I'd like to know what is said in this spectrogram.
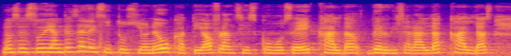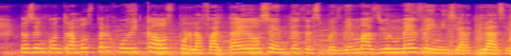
Los estudiantes de la institución educativa Francisco José de Caldas de Risaralda Caldas nos encontramos perjudicados por la falta de docentes después de más de un mes de iniciar clases.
